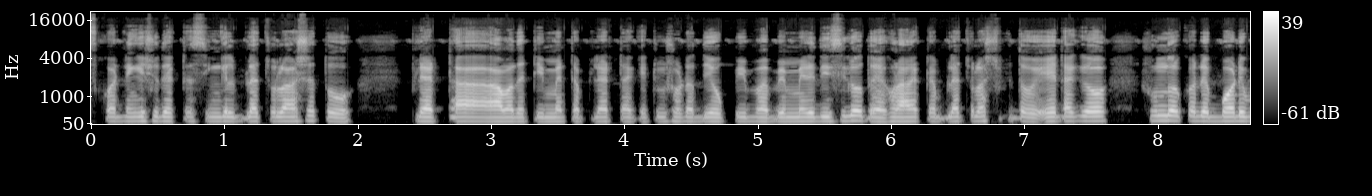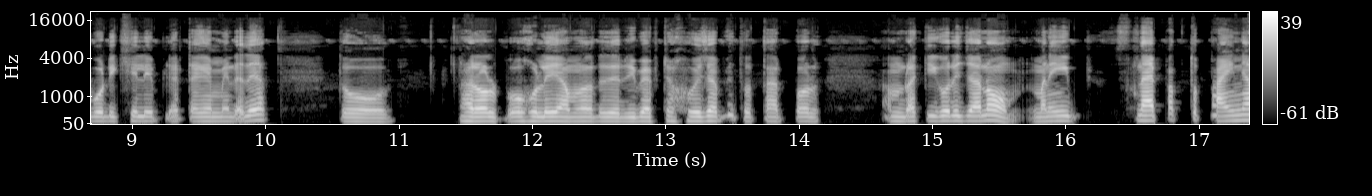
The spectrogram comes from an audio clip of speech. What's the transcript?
স্কোয়াড নিয়ে শুধু একটা সিঙ্গেল প্লেয়ার চলে আসে। তো প্লেয়ারটা আমাদের টিমমেটটা প্লেয়ারটাকে টু শটা দিয়ে ওপি ভাবে মেরে দিয়েছিল। তো এখন আরেকটা প্লেয়ার চলে আসবে তো এটাকেও সুন্দর করে বডি বডি খেলে প্লেয়ারটাকে মেরে দেয়। তো আর অল্প হলেই আমাদের রিভাইভটা হয়ে যাবে। তো তারপর আমরা কি করি জানো? মানে স্নাইপার তো পাই না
